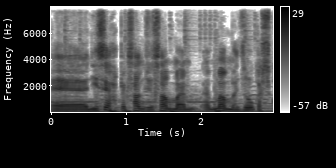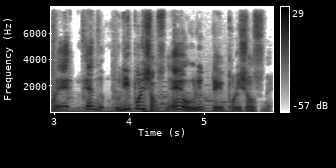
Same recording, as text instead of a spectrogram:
えー、2833万万枚増加して、これ、円の売りポジションですね。円を売るっていうポジションですね。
